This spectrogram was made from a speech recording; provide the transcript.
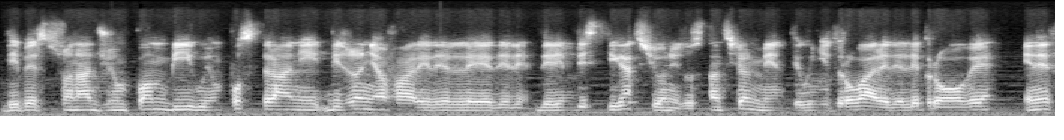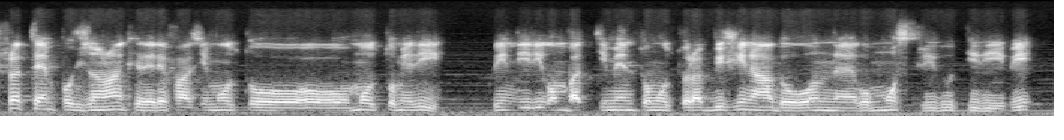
dei personaggi un po' ambigui, un po' strani, bisogna fare delle, delle, delle, investigazioni sostanzialmente, quindi trovare delle prove e nel frattempo ci sono anche delle fasi molto, molto melee, quindi di combattimento molto ravvicinato con, con mostri di tutti i tipi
